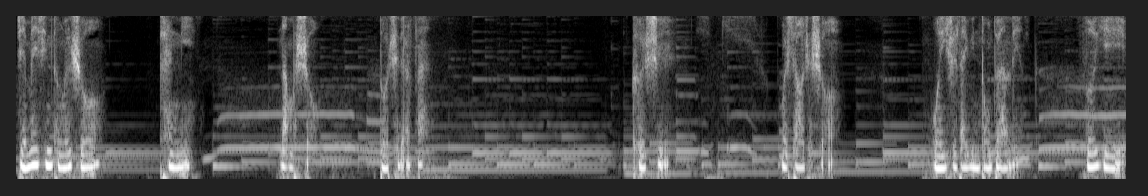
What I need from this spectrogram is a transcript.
姐妹心疼的说：“看你那么瘦，多吃点饭。”可是，我笑着说。我一直在运动锻炼，所以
